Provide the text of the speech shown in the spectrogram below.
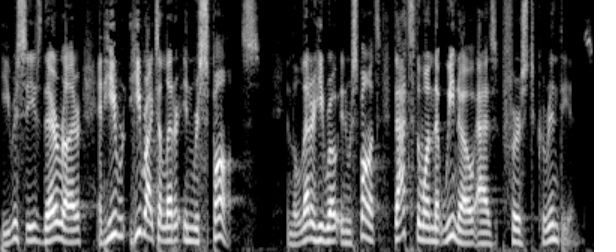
He receives their letter, and he, he writes a letter in response. And the letter he wrote in response, that's the one that we know as 1 Corinthians.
